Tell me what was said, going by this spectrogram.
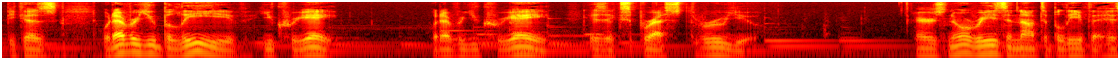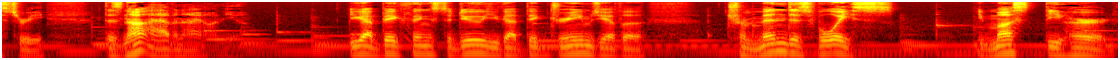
Because whatever you believe, you create. Whatever you create is expressed through you. There's no reason not to believe that history does not have an eye on you. You got big things to do, you got big dreams, you have a tremendous voice. You must be heard.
